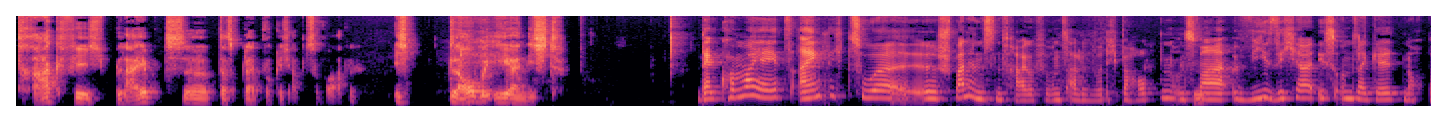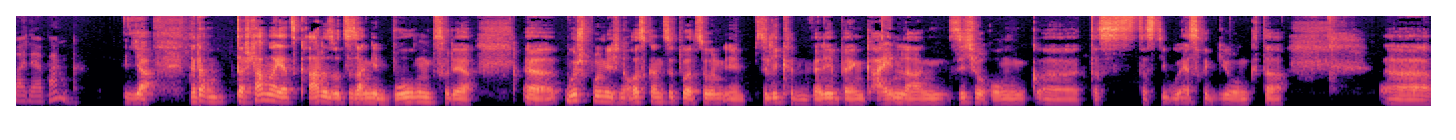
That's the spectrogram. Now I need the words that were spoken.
tragfähig bleibt, äh, das bleibt wirklich abzuwarten. Ich glaube eher nicht. Dann kommen wir ja jetzt eigentlich zur äh, spannendsten Frage für uns alle, würde ich behaupten. Und zwar, wie sicher ist unser Geld noch bei der Bank? Ja, da, da schlagen wir jetzt gerade sozusagen den Bogen zu der äh, ursprünglichen Ausgangssituation in Silicon Valley Bank, Einlagensicherung, äh, dass, dass die US-Regierung da äh,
